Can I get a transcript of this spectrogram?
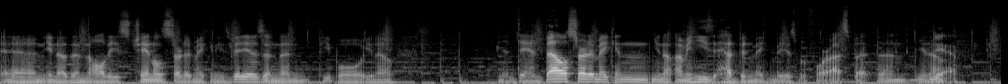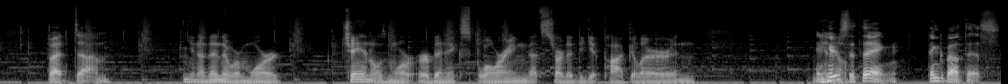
and you know then all these channels started making these videos and then people you know and Dan Bell started making you know I mean he had been making videos before us but then you know Yeah. but um, you know then there were more channels more urban exploring that started to get popular and And here's know, the thing. Think about this.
